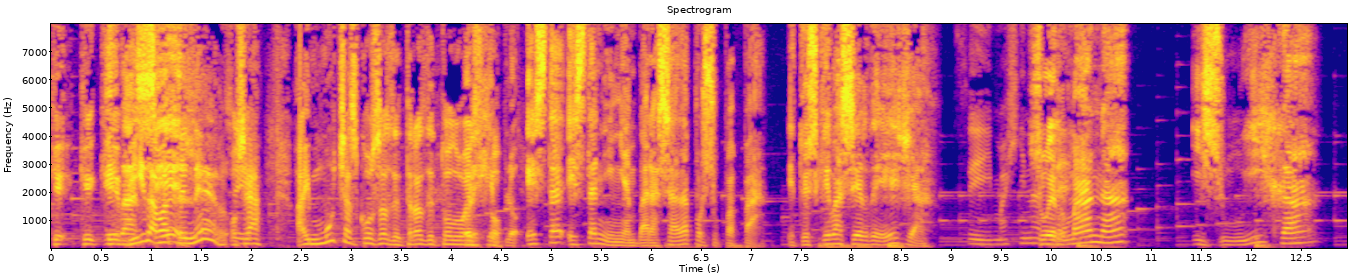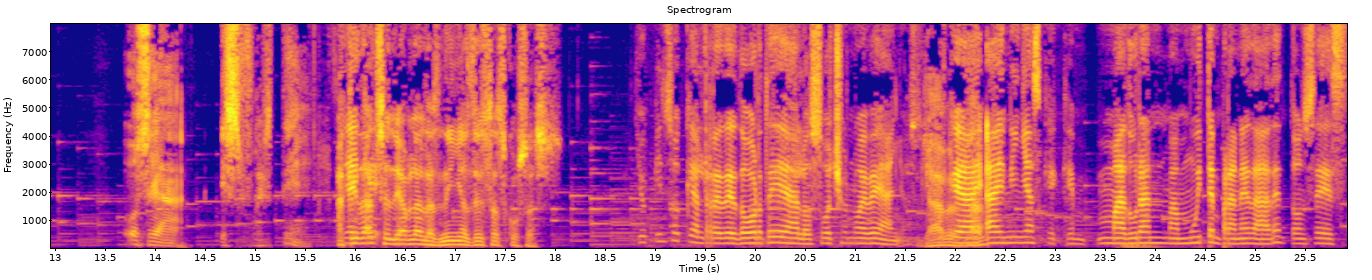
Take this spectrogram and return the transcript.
¿qué, qué, qué va a vida va a tener? O sea, hay muchas cosas detrás de todo Por esto. ejemplo, esta, esta niña embarazada por su papá. Entonces, ¿qué va a ser de ella? Sí, imagínate. Su hermana y su hija. O sea, es fuerte. ¿A qué edad que- se le habla a las niñas de estas cosas? Yo pienso que alrededor de a los 8 o 9 años. Ya, porque hay, niñas que, que maduran a muy temprana edad, entonces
